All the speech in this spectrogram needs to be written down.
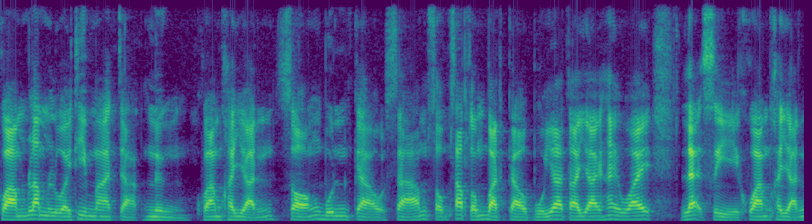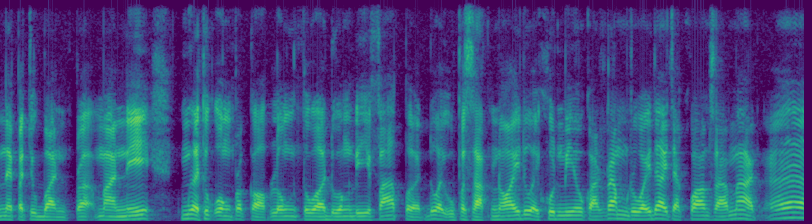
ความร่ำรวยที่มาจาก 1. ความขยัน 2. บุญเก่า 3. สมทรัพย์สมบัติเก่าปู่ย่าตายายให้ไว้ และ 4. ความขยันในปัจจุบันประมาณนี้ เมื่อทุกองค์ประกอบลงตัวดวงดีฟ้าเปิดด้วยอุปสรรคน้อยด้วย คุณมีโอกาสร่ำรวยได้จากความสามารถอ่า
